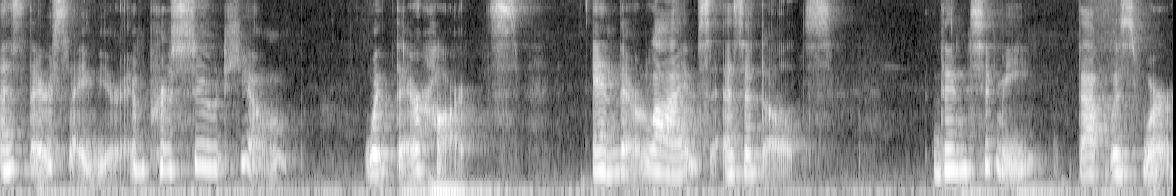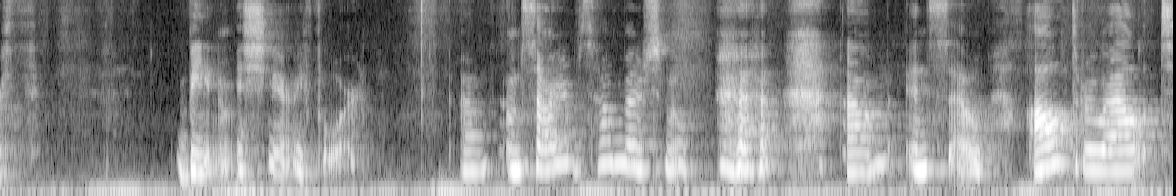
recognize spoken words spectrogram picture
as their Savior and pursued Him with their hearts and their lives as adults, then to me, that was worth being a missionary for. Um, I'm sorry, I'm so emotional. um, and so, all throughout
